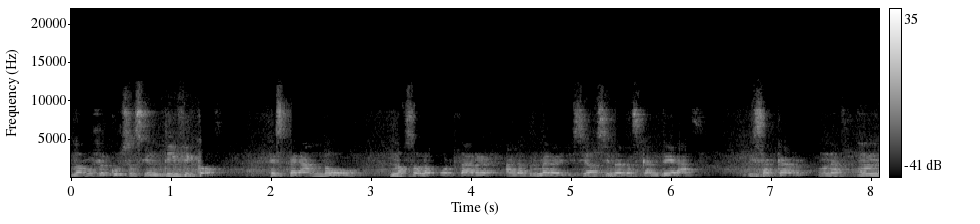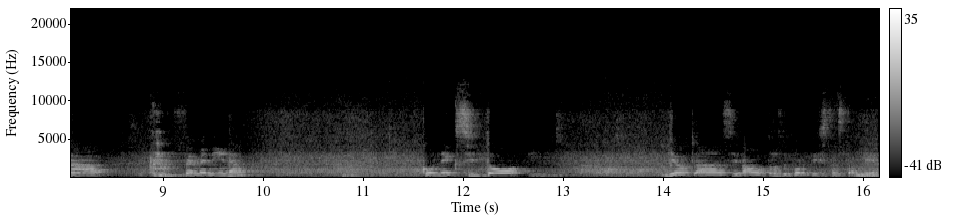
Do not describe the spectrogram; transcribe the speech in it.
nuevos recursos científicos, esperando no solo aportar a la primera división, sino a las canteras y sacar una, femenina con éxito y, a, otros deportistas también.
